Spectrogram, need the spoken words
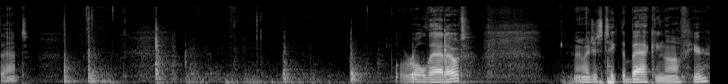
That. We'll roll that out. Now I just take the backing off here.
